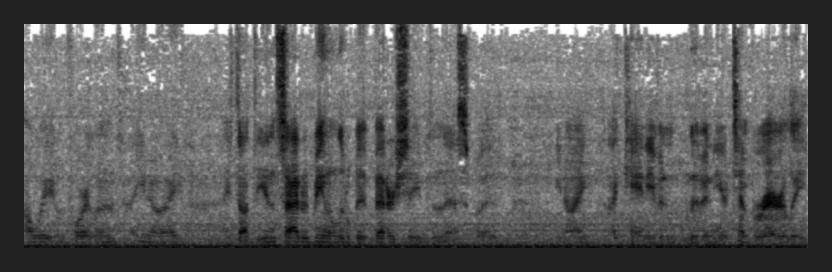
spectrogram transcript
I'll wait in Portland. You know, I I thought the inside would be in a little bit better shape than this, but you know, I, I can't even live in here temporarily.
